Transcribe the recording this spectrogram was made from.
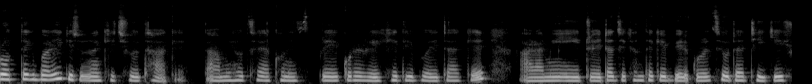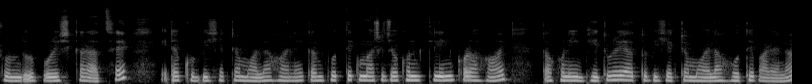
প্রত্যেকবারই কিছু না কিছু থাকে। তা আমি হচ্ছে এখন স্প্রে করে রেখে দিব এটাকে। আর আমি এই ট্রেটা যেখান থেকে বের করেছি, ওটা ঠিকই সুন্দর পরিষ্কার আছে। এটা খুব বেশি একটা ময়লা হয় না কারণ প্রত্যেক মাসে যখন ক্লিন করা হয়, তখন এই ভেতরে এত বেশি একটা ময়লা হতে পারে না।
